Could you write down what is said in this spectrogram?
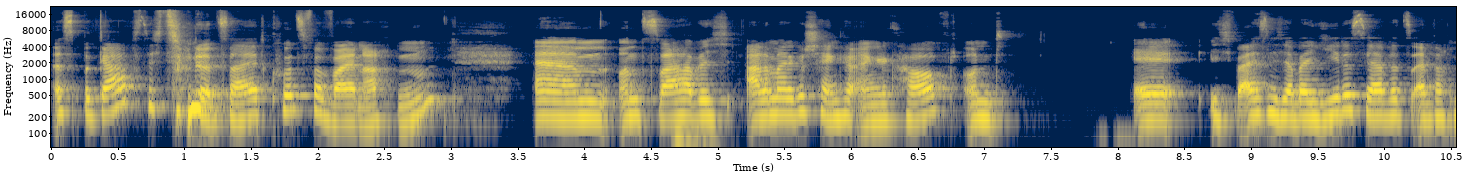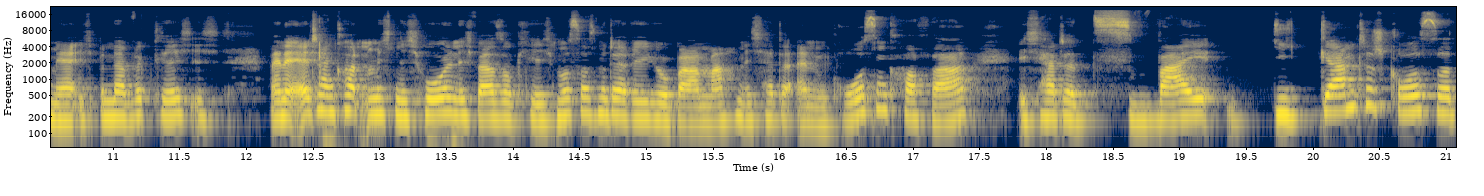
es begab sich zu der Zeit kurz vor Weihnachten. Ähm, und zwar habe ich alle meine Geschenke eingekauft und äh, ich weiß nicht, aber jedes Jahr wird es einfach mehr. Ich bin da wirklich, ich meine Eltern konnten mich nicht holen. Ich war so, okay, ich muss das mit der Regiobahn machen. Ich hatte einen großen Koffer. Ich hatte zwei gigantisch große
